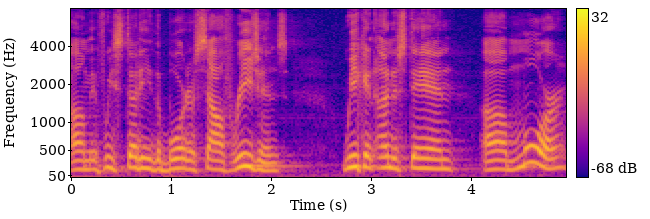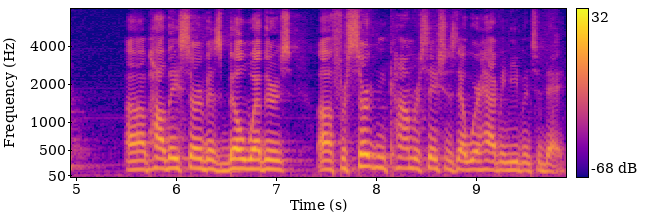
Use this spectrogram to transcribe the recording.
um, if we study the border south regions, we can understand uh, more uh, how they serve as bellwethers uh, for certain conversations that we're having even today.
